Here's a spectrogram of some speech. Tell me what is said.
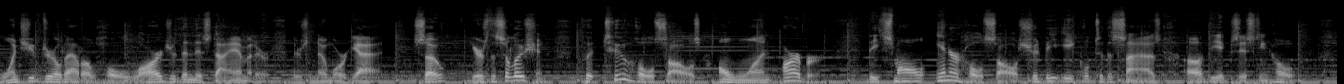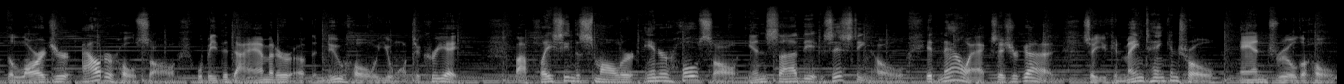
Once you've drilled out a hole larger than this diameter, there's no more guide. So, here's the solution. Put two hole saws on one arbor. The small inner hole saw should be equal to the size of the existing hole. The larger outer hole saw will be the diameter of the new hole you want to create. By placing the smaller inner hole saw inside the existing hole, it now acts as your guide, so you can maintain control and drill the hole.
